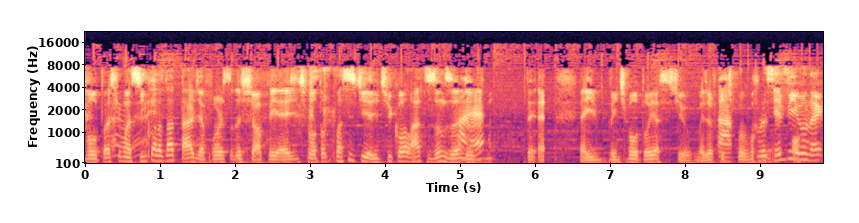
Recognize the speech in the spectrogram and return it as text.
Voltou acho que umas 5 horas da tarde a força do shopping. Aí a gente voltou pra assistir. A gente ficou lá zanzando. Ah, É. Aí a gente voltou e assistiu. Mas eu fiquei Ah, tipo. você viu, né,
